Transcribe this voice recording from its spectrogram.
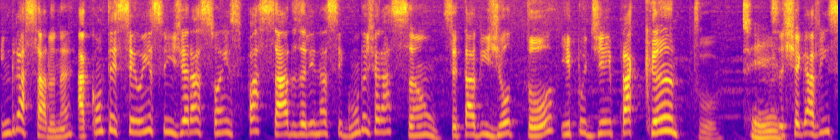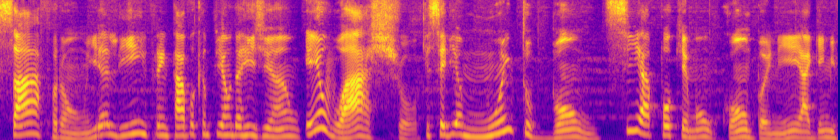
engraçado, né? Aconteceu isso em gerações passadas ali na segunda geração. Você tava em Jotô e podia ir pra canto Sim. Você chegava em Saffron e ali enfrentava o campeão da região. Eu acho que seria muito bom se a Pokémon Company, a Game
